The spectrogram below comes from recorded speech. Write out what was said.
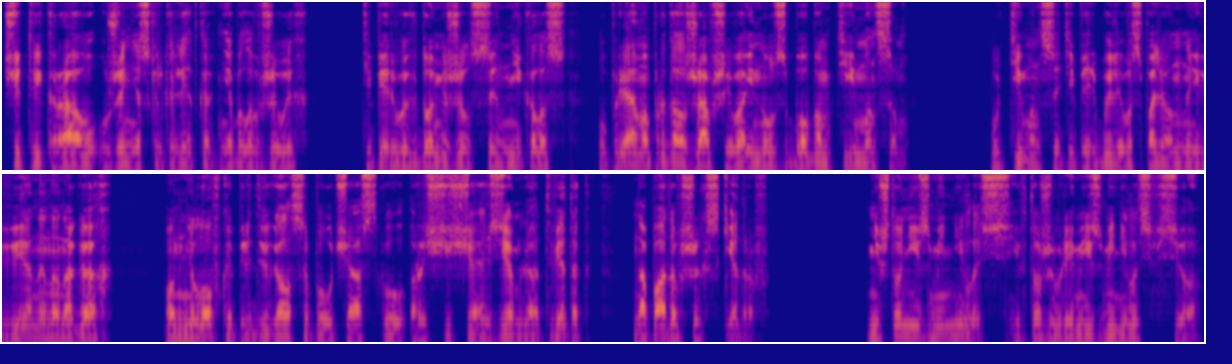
Читы Крау уже несколько лет как не было в живых. Теперь в их доме жил сын Николас — упрямо продолжавший войну с Бобом Тиммонсом. У Тиммонса теперь были воспаленные вены на ногах, он неловко передвигался по участку, расчищая землю от веток, нападавших с кедров. Ничто не изменилось, и в то же время изменилось все.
